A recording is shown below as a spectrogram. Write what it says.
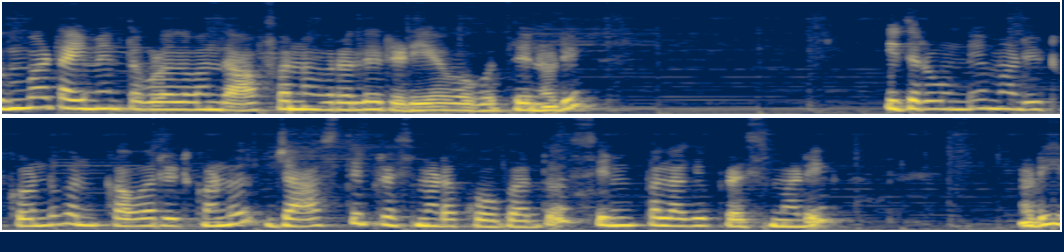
ತುಂಬ ಟೈಮ್ ಏನು ತೊಗೊಳ್ಳಲ್ಲ ಒಂದು ಹಾಫ್ ಆನ್ ಅವರಲ್ಲಿ ರೆಡಿಯಾಗಿ ಹೋಗುತ್ತೆ ನೋಡಿ. ಈ ಥರ ಉಂಡೆ ಮಾಡಿ ಇಟ್ಕೊಂಡು, ಒಂದು ಕವರ್ ಇಟ್ಕೊಂಡು ಜಾಸ್ತಿ ಪ್ರೆಸ್ ಮಾಡೋಕ್ಕೆ ಹೋಗ್ಬಾರ್ದು. ಸಿಂಪಲಾಗಿ ಪ್ರೆಸ್ ಮಾಡಿ. ನೋಡಿ,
